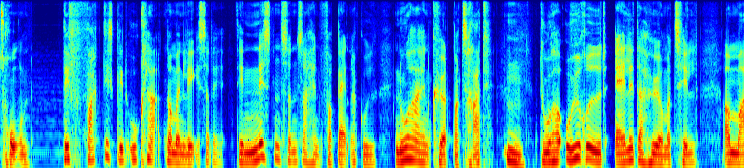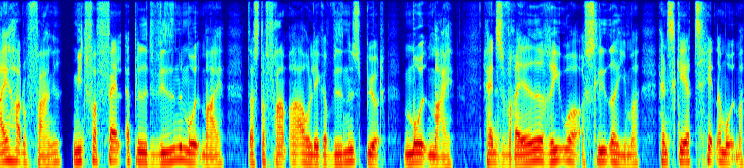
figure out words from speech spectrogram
troen? Det er faktisk lidt uklart, når man læser det. Det er næsten sådan, så han forbander Gud. Nu har han kørt mig træt. Mm. Du har udryddet alle, der hører mig til, og mig har du fanget. Mit forfald er blevet et vidne mod mig, der står frem og aflægger vidnesbyrd mod mig. Hans vrede river og slider i mig. Han skærer tænder mod mig.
